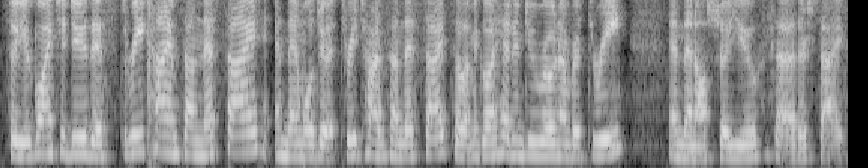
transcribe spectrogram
So you're going to do this three times on this side and then we'll do it three times on this side. So let me go ahead and do row number three and then I'll show you the other side.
